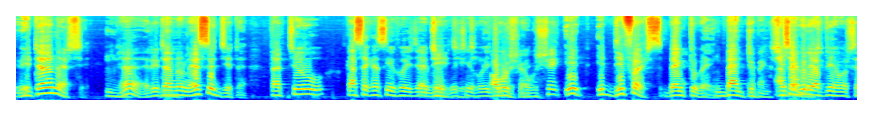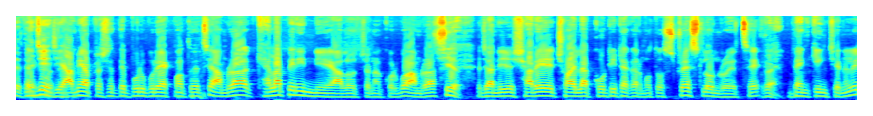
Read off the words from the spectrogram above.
রিটার্ন আসে হ্যাঁ রিটার্ন অন অ্যাসেট যেটা তার চেয়েও কাছাকাছি হয়ে যায় জি, জি, বেশি হয়ে অবশ্যই, অবশ্যই। It it differs bank to bank bank to bank আশা করি আপনি আমার সাথে জি জি আমি আপনার সাথে পুরোপুরি একমত হয়েছে। আমরা খেলাপেরি নিয়ে আলোচনা করব। আমরা জানি যে সাড়ে ছয় লাখ কোটি টাকার মতো স্ট্রেস লোন রয়েছে ব্যাংকিং চ্যানেলে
